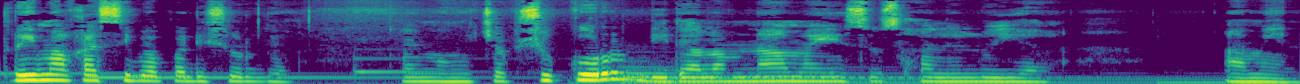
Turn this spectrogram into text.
Terima kasih Bapa di surga. Kami mengucap syukur di dalam nama Yesus. Haleluya. Amin.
